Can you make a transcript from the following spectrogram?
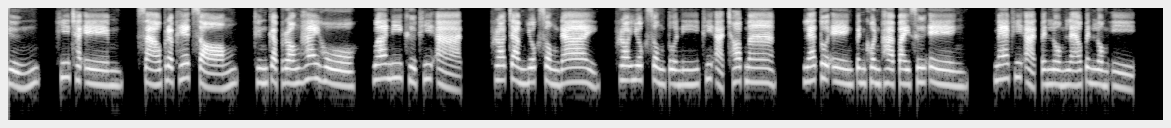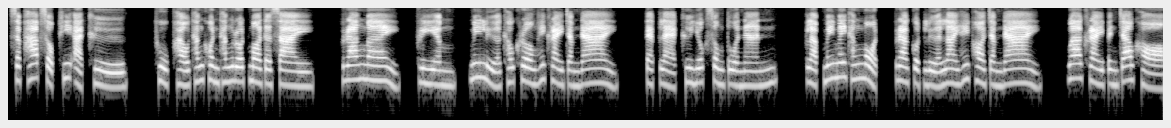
ถึง พี่ชะเอม สาวประเภทสอง ถึงกับร้องไห้โฮ ว่านี่คือพี่อาจ เพราะจำยกทรงได้ เพราะยกทรงตัวนี้พี่อาจชอบมาก และตัวเองเป็นคนพาไปซื้อเอง แม่พี่อาจเป็นลมแล้วเป็นลมอีก สภาพศพพี่อาจคือ ถูกเผาทั้งคนทั้งรถมอเตอร์ไซค์ร่างไหมเกรียม ไม่เหลือเขาโครงให้ใครจำได้ แต่แปลกคือยกทรงตัวนั้น กลับไม่ไหม้ทั้งหมด ปรากฏเหลือลายให้พอจำได้ ว่าใครเป็นเจ้าของ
